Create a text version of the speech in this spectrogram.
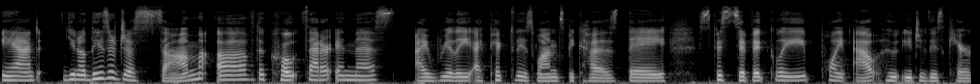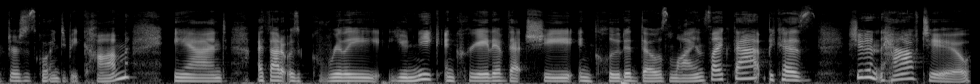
And, you know, these are just some of the quotes that are in this. I really I picked these ones because they specifically point out who each of these characters is going to become. And I thought it was really unique and creative that she included those lines like that because she didn't have to.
